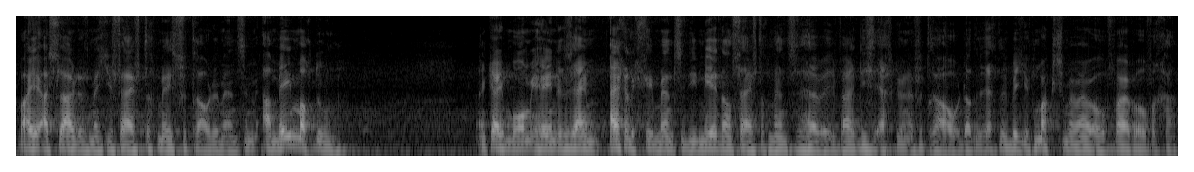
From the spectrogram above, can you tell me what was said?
waar je uitsluitend met je 50 meest vertrouwde mensen aan mee mag doen. En kijk maar om je heen, er zijn eigenlijk geen mensen die meer dan 50 mensen hebben waar, die ze echt kunnen vertrouwen. Dat is echt een beetje het maximum waar we over, waar we over gaan.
